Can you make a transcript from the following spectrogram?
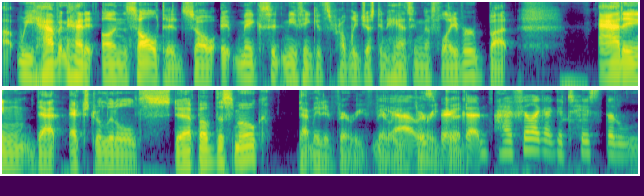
uh, we haven't had it unsalted, so it makes it me think it's probably just enhancing the flavor. But adding that extra little step of the smoke that made it very, very, yeah, it was very, very good. good. I feel like I could taste the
